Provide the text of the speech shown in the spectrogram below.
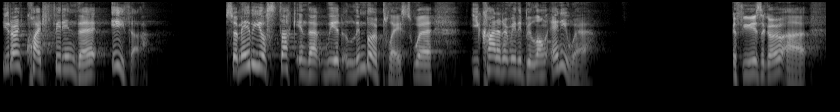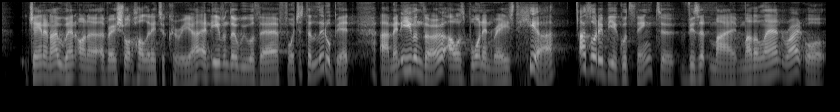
you don't quite fit in there either. So maybe you're stuck in that weird limbo place where you kind of don't really belong anywhere. A few years ago, uh, Jane and I went on a, a, very short holiday to Korea, and even though we were there for just a little bit, um, and even though I was born and raised here, I thought it'd be a good thing to visit my motherland, right, or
